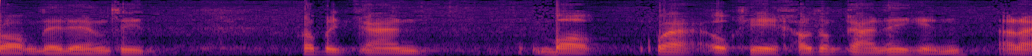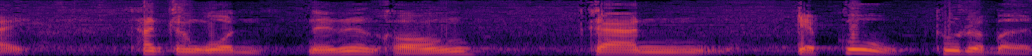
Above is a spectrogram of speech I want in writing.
รองใดๆทั้งสิ้น ก็เป็นการบอกว่าโอเค เขาต้องการให้เห็นอะไร ท่านกังวลในเรื่องของ การเก็บกู้ทุนระเบิด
